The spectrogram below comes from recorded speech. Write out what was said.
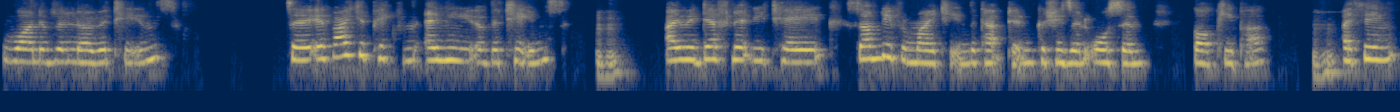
one of the lower teams. So if I could pick from any of the teams, Mhm. I would definitely take somebody from my team, the captain, because she's an awesome goalkeeper. Mhm. I think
